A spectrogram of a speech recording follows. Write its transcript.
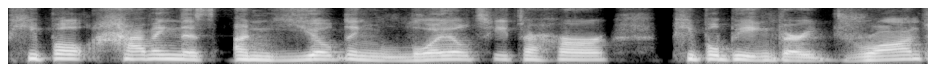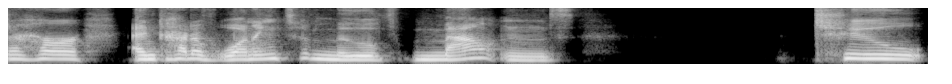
people having this unyielding loyalty to her, people being very drawn to her, and kind of wanting to move mountains to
